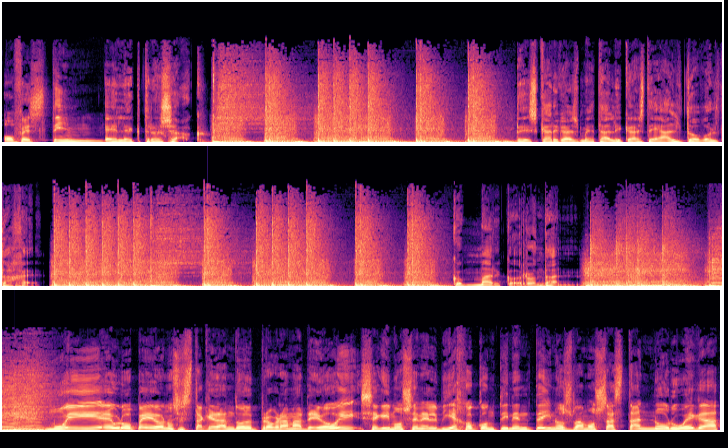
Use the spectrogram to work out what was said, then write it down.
of Steam. Electroshock. Descargas metálicas de alto voltaje. Con Marco Rondán. Muy europeo nos está quedando el programa de hoy. Seguimos en el viejo continente y nos vamos hasta Noruega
